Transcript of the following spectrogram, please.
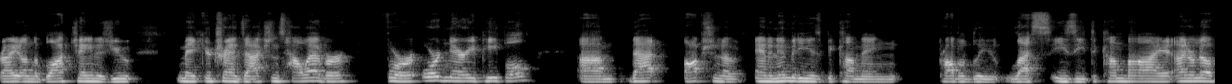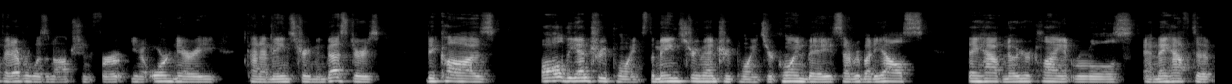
right, on the blockchain as you make your transactions. However, for ordinary people, um, that option of anonymity is becoming probably less easy to come by. I don't know if it ever was an option for you know ordinary kind of mainstream investors, because all the entry points, the mainstream entry points, your Coinbase, everybody else, they have know your client rules and they have to,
